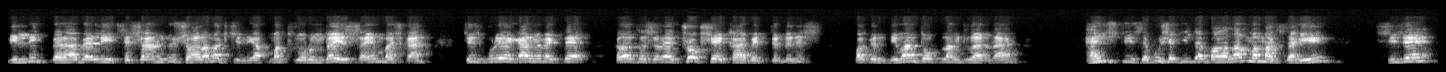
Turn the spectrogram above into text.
birlik, beraberliği, tesanüdü sağlamak için yapmak zorundayız Sayın Başkan. Siz buraya gelmemekte Galatasaray'a çok şey kaybettirdiniz. Bakın divan toplantılarına hiç değilse bu şekilde bağlanmamak dahi size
